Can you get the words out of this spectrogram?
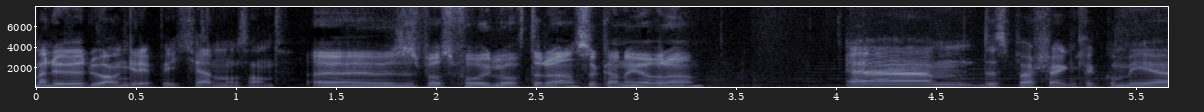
Men du, du angriper ikke eller noe sånt? Uh, spørs får jeg lov til det, så kan jeg gjøre det. Um, det spørs egentlig hvor mye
